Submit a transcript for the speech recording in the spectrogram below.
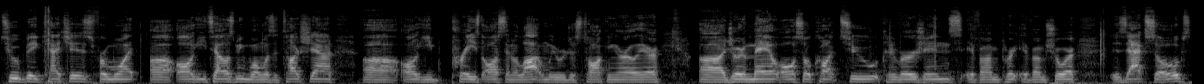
two big catches from what uh, Augie tells me. One was a touchdown. Uh, Augie praised Austin a lot when we were just talking earlier. Uh, Jordan Mayo also caught two conversions, if I'm pre- if I'm sure. Zach Sobes.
